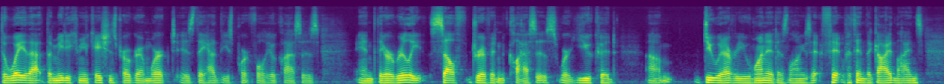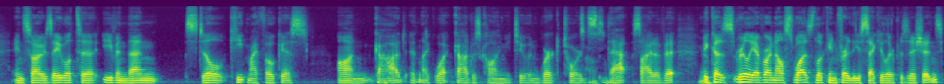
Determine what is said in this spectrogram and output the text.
the way that the media communications program worked is they had these portfolio classes, and they were really self driven classes where you could um, do whatever you wanted as long as it fit within the guidelines. And so I was able to even then still keep my focus on God and like what God was calling me to and work towards that side of it. Because really everyone else was looking for these secular positions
